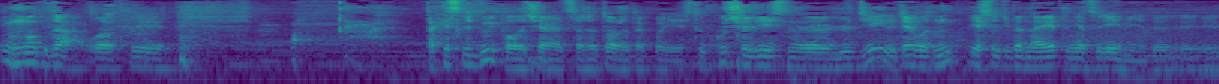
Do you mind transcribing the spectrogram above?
Ну да, вот и... Так и с людьми получается же тоже такое есть. Тут куча есть э, людей, у тебя вот, ну, если у тебя на это нет времени. и,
